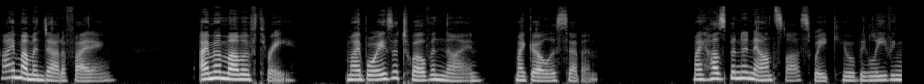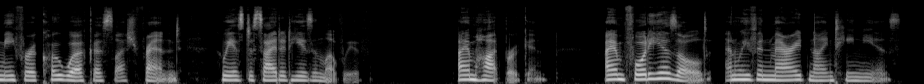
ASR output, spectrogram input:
Hi, Mom and Dad are fighting. I'm a mom of three. My boys are 12 and 9. My girl is 7. My husband announced last week he will be leaving me for a co worker slash friend who he has decided he is in love with. I am heartbroken. I am 40 years old and we've been married 19 years.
